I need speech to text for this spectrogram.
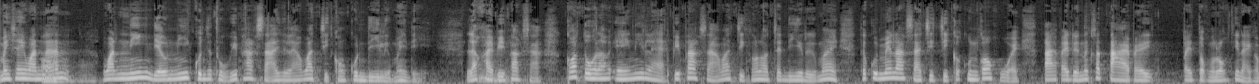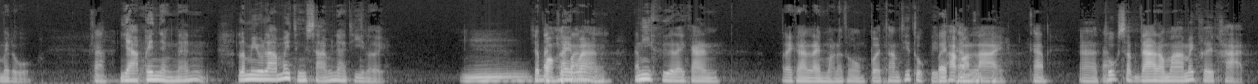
ไม่ใช่วันนั้นอ๋อวันนี้เดี๋ยวนี้คุณจะถูกพิพากษาอยู่แล้วว่าจิตของคุณดีหรือไม่ดี แล้วใครพิพากษา ก็ตัวเราเองนี่แหละ พิพากษาว่าจิตของเราจะดีหรือไม่ ถ้าคุณไม่รักษาจิตจิตก็คุณก็ห่วย ตายไปเดี๋ยวนั้นก็ตายไปไปตกนรกที่ไหนก็ไม่รู้ครับอย่าเป็นอย่างนั้นเรามีเวลาไม่ถึงสามวินาทีเลยอืมจะบอกให้ว่าปัจจุบันเลยครับนี่คือรายการรายการอะไรหมอระทงเปิดทำที่ถูกปิดเปิดภาพทำออนไลน์ครับอ่าครับทุกสัปดาห์เรามาไม่เคยขาดครับ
